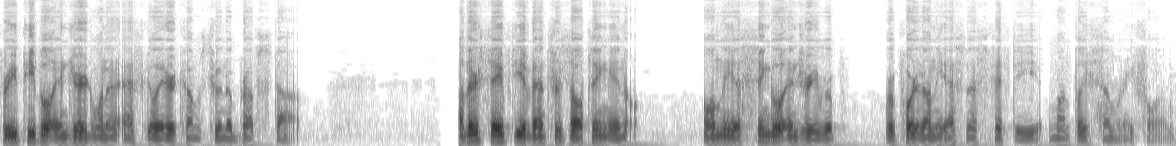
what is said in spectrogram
Three people injured when an escalator comes to an abrupt stop. Other safety events resulting in only a single injury rep reported on the S&S 50 monthly summary form.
